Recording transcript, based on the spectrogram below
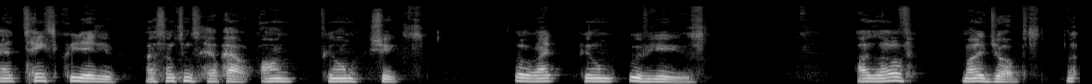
At Taste Creative, I sometimes help out on film shoots or write film reviews. I love my jobs. Not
